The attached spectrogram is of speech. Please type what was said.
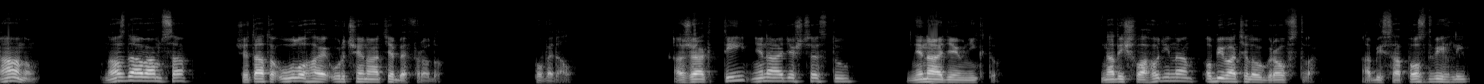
áno, nazdávam sa, že táto úloha je určená tebe, Frodo, povedal. A že ak ty nenájdeš cestu, nenájde ju nikto. Nadišla hodina obyvateľov grovstva – aby sa pozdvihli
